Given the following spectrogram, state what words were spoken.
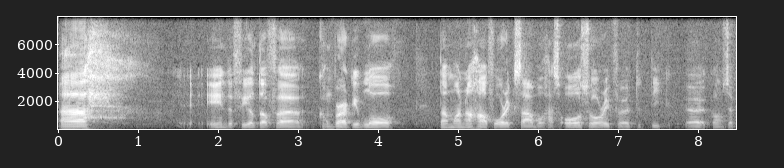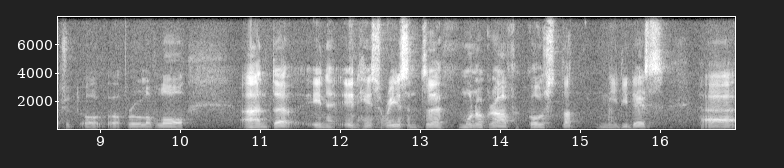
Uh, in the field of uh, comparative law, Tamanaha, for example, has also referred to the uh, concept of, of, rule of law. And uh, in, in his recent uh, monograph, Konstadinides uh,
